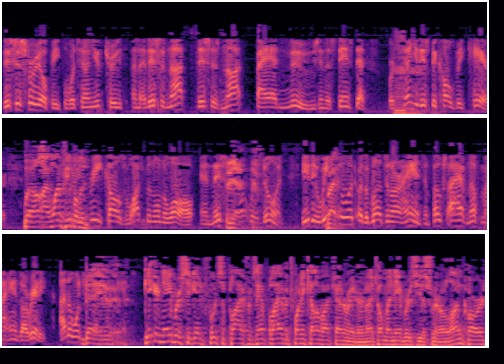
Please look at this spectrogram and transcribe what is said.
This is for real, people. We're telling you the truth, and this is not this is not bad news in the sense that we're uh, telling you this because we care. Well, I want people to. Three calls Watchman on the wall, and this is yeah. what we're doing. Either we right. do it or the blood's in our hands. And folks, I have enough in my hands already. I don't want you to get your neighbors to get food supply. For example, I have a 20 kilowatt generator, and I told my neighbors just run a long cord.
